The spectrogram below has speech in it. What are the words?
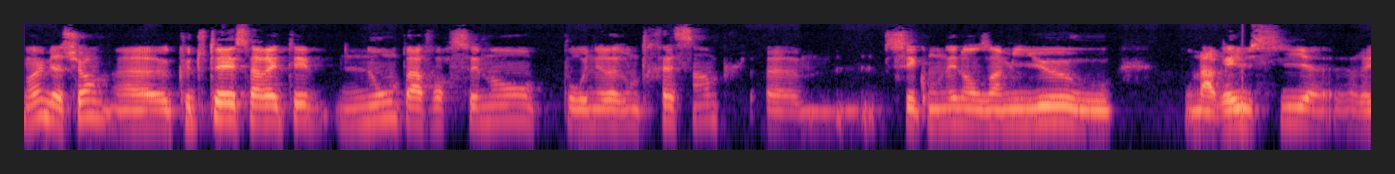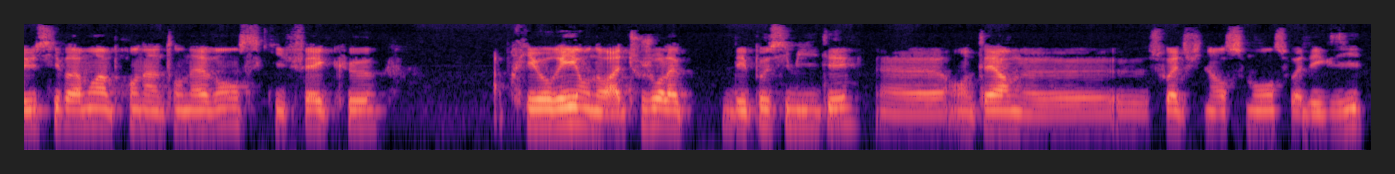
Oui, bien sûr. que tout allait s'arrêter, non, pas forcément, pour une raison très simple. C'est qu'on est dans un milieu où on a réussi, réussi vraiment à prendre un temps d'avance, qui fait que, a priori, on aura toujours des possibilités euh, en termes euh, soit de financement, soit d'exit,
